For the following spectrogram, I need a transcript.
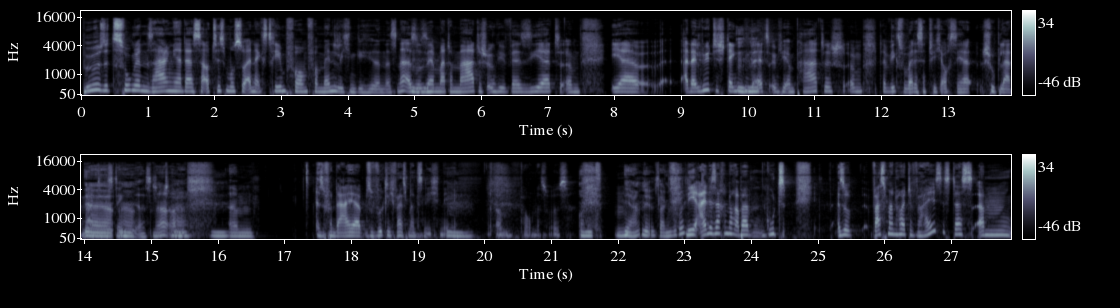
böse Zungen sagen ja, dass Autismus so eine Extremform vom männlichen Gehirn ist. Ne? Also sehr mathematisch irgendwie versiert, ähm, eher äh, analytisch denkend als irgendwie empathisch ähm, unterwegs, wobei das natürlich auch sehr schubladenartiges Ja, ja, Denken ja, ist. Ne? ähm, also von daher, so wirklich weiß man es nicht, nee, ähm, warum das so ist. Und ja, nee, sagen Sie ruhig. Nee, eine Sache noch, aber gut, also was man heute weiß, ist, dass ähm,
